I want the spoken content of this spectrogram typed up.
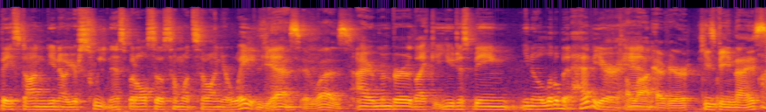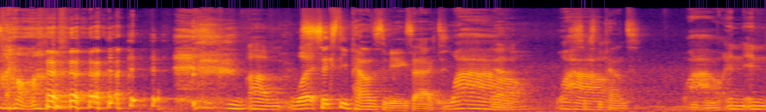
based on you know your sweetness but also somewhat so on your weight. Yes and it was. I remember like you just being you know a little bit heavier a lot heavier. He's being nice. Um, what 60 pounds to be exact. Wow. Yeah. wow. 60 pounds wow. Mm-hmm. and and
